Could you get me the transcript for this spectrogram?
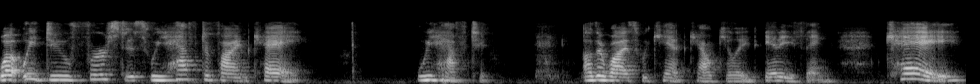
What we do first is we have to find K. We have to. Otherwise, we can't calculate anything. K,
